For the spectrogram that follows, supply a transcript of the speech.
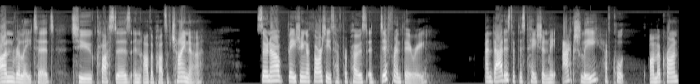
unrelated to clusters in other parts of China. So now Beijing authorities have proposed a different theory and that is that this patient may actually have caught Omicron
